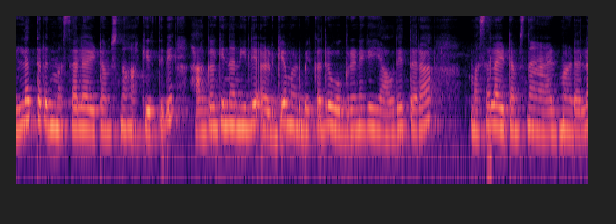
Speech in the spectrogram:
ಎಲ್ಲ ಥರದ ಮಸಾಲೆ ಐಟಮ್ಸ್ನ ಹಾಕಿರ್ತೀವಿ. ಹಾಗಾಗಿ ನಾನಿಲ್ಲಿ ಅಡುಗೆ ಮಾಡಬೇಕಾದ್ರೆ ಒಗ್ಗರಣೆಗೆ ಯಾವುದೇ ಥರ ಮಸಾಲೆ ಐಟಮ್ಸ್ನ ಆ್ಯಡ್ ಮಾಡಲ್ಲ.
